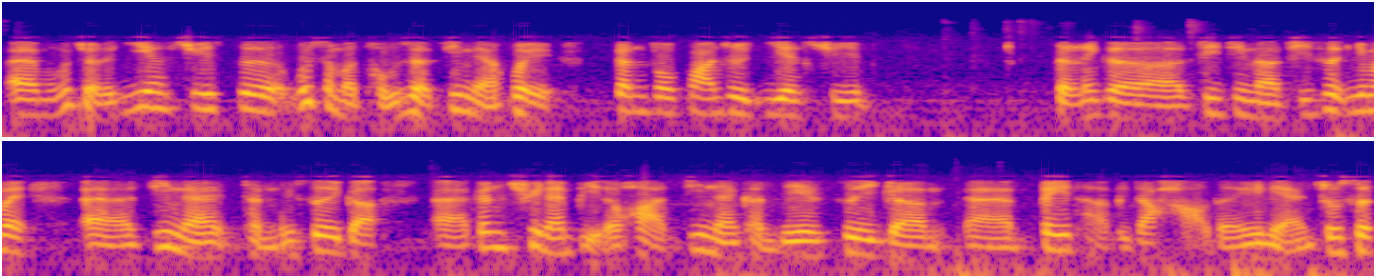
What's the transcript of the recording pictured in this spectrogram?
呃，我们觉得 ESG 是为什么投资者今年会更多关注 ESG？的那个基金呢，其实因为呃，今年肯定是一个呃，跟去年比的话，今年肯定是一个呃贝塔比较好的一年，就是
